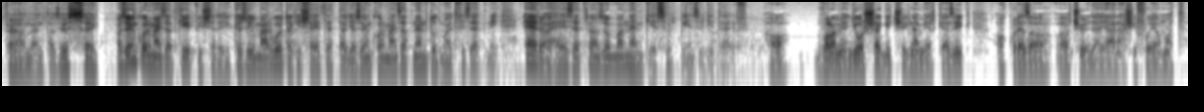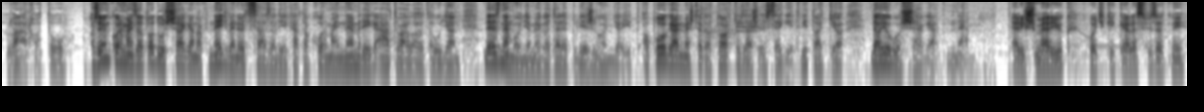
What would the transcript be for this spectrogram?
felment az összeg. Az önkormányzat képviselői közül már volt, aki sejtette, hogy az önkormányzat nem tud majd fizetni. Erre a helyzetre azonban nem készült pénzügyi terv. Ha valamilyen gyors segítség nem érkezik, akkor ez a, a csődeljárási folyamat várható. Az önkormányzat adósságának 45%-át a kormány nemrég átvállalta ugyan, de ez nem oldja meg a település gondjait. A polgármester a tartozás összegét vitatja, de a jogosságát nem. Elismerjük, hogy ki kell ezt fizetni,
